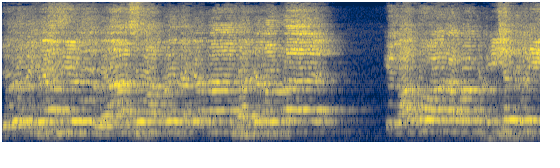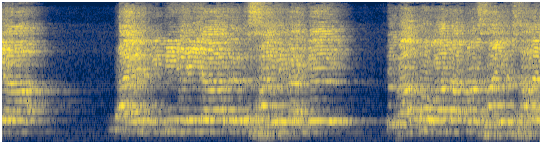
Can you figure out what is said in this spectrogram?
ਜਦੋਂ ਲਿਖਿਆ ਸੀ ਉਹ ਹੋ ਗਿਆ ਸੋ ਆਪਣੇ ਨਗਰ ਦਾ ਫਰਜ਼ ਬਣਦਾ ਹੈ ਕਿ ਵੱਧ ਤੋਂ ਵੱਧ ਆਪਾਂ ਪਟੀਸ਼ਨ ਜਿਹੜੀ ਆ ਦਾਇਰ ਕੀਤੀ ਜਿਹੜੀ ਆ, ਉਹਦੇ ਸਾਈਨ ਕਰਕੇ ਤੇ ਵੱਧ ਤੋਂ ਵੱਧ ਆਪਾਂ ਸਾਈਨ ਸਾਰਾ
